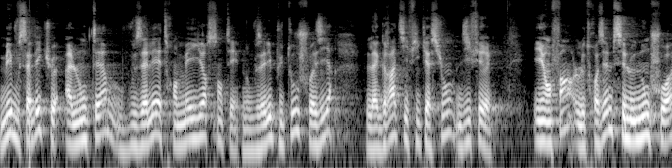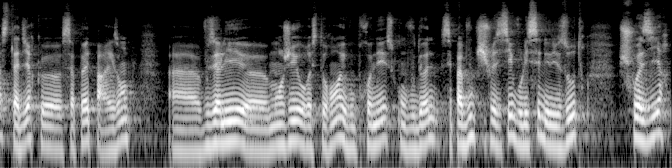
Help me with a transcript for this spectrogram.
mais vous savez qu'à long terme, vous allez être en meilleure santé. Donc vous allez plutôt choisir la gratification différée. Et enfin, le troisième, c'est le non-choix, c'est-à-dire que ça peut être par exemple, euh, vous allez euh, manger au restaurant et vous prenez ce qu'on vous donne. C'est pas vous qui choisissez, vous laissez les autres choisir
